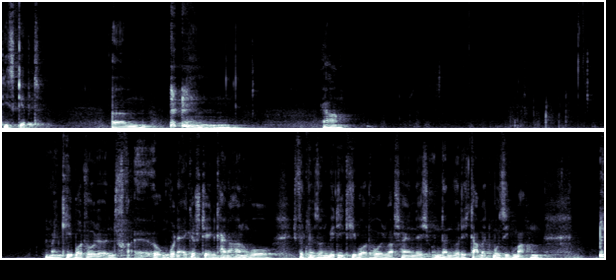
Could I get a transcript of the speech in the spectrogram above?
die es gibt. Ähm, ja. Mein Keyboard würde in, äh, irgendwo in der Ecke stehen, keine Ahnung wo. Ich würde mir so ein MIDI-Keyboard holen wahrscheinlich und dann würde ich damit Musik machen.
